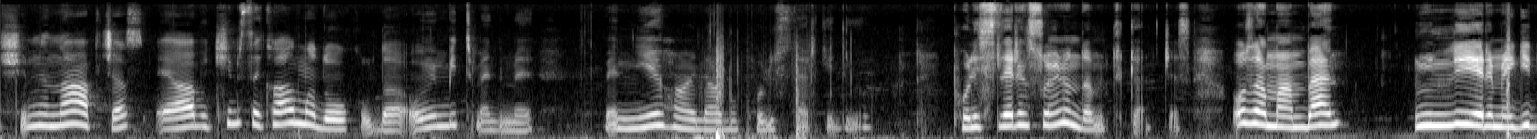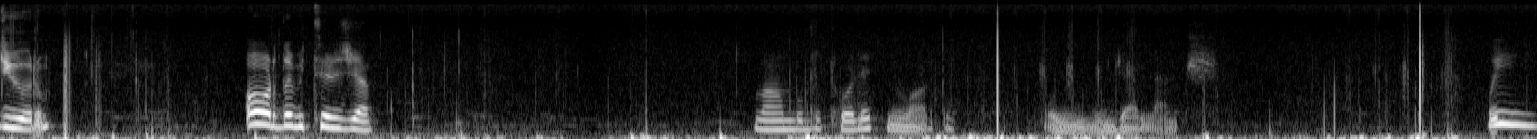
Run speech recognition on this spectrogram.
Şimdi ne yapacağız? E abi kimse kalmadı okulda. Oyun bitmedi mi? Ve niye hala bu polisler geliyor? Polislerin soyunu da mı tüketeceğiz? O zaman ben ünlü yerime gidiyorum. Orada bitireceğim. Lan burada tuvalet mi vardı? Oyun güncellenmiş. Whee.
